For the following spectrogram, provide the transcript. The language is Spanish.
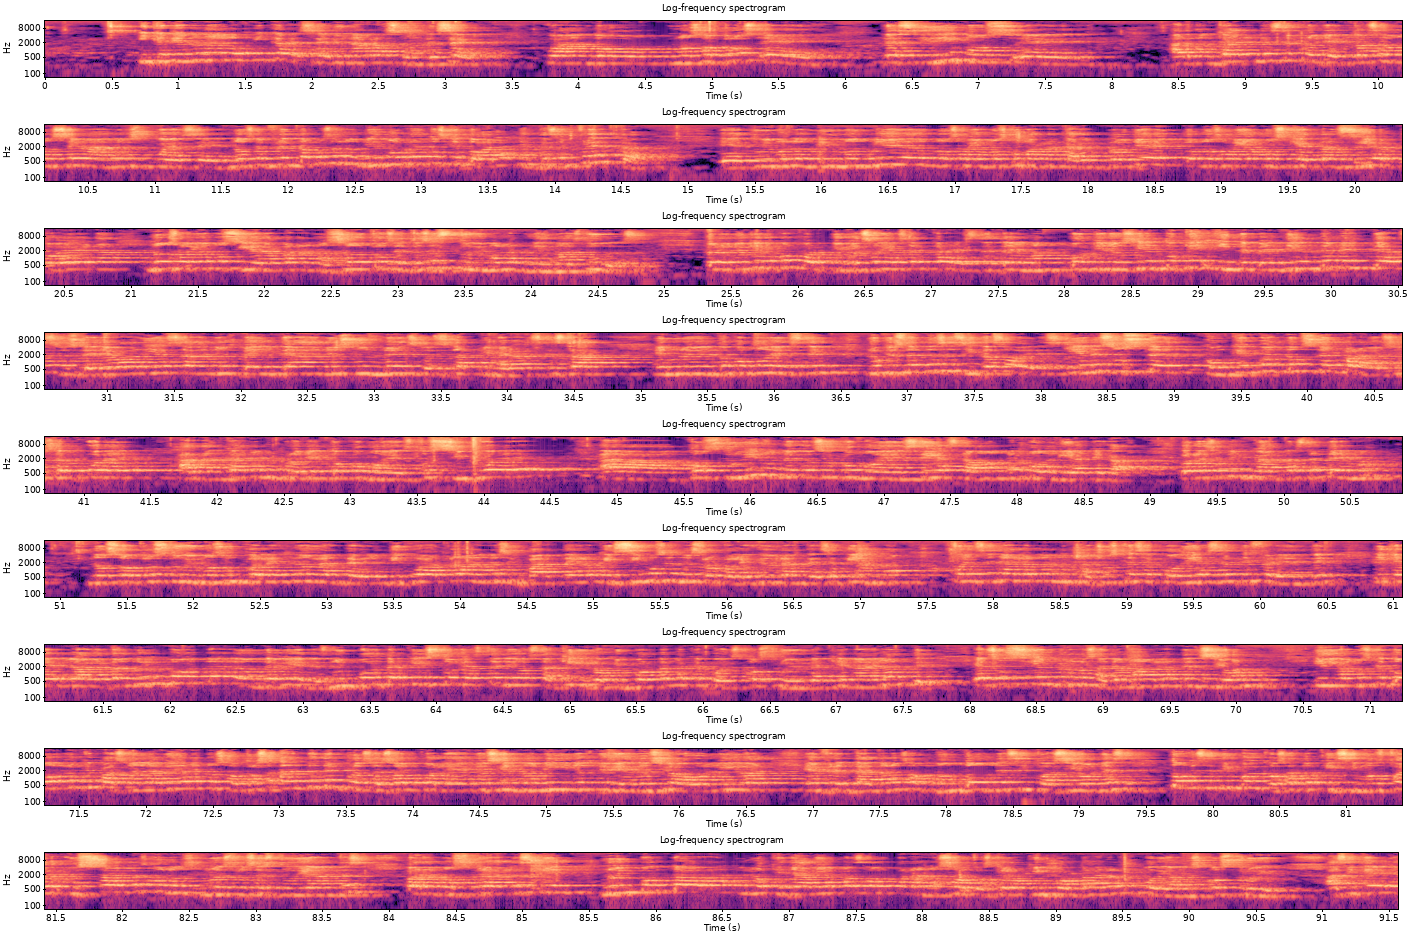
y que tiene una lógica de ser y una razón de ser. Cuando nosotros eh, decidimos eh, arrancar en este proyecto hace 11 años, pues eh, nos enfrentamos a los mismos retos que toda la gente se enfrenta. Eh, tuvimos los mismos miedos, no sabíamos cómo arrancar el proyecto, no sabíamos qué tan cierto era, no sabíamos si era para nosotros, entonces tuvimos las mismas dudas. Pero yo quiero compartirles hoy acerca de este tema porque yo siento que independientemente a si usted lleva 10 años, 20 años, un mes o es la primera vez que está en un evento como este, lo que usted necesita saber es quién es usted, con qué cuenta usted para ver si usted puede arrancar en un proyecto como estos, si puede a construir un negocio como este y hasta dónde podría llegar. Por eso me encanta este tema. Nosotros tuvimos un colegio durante 24 años y parte de lo que hicimos en nuestro colegio durante ese tiempo fue enseñarle a los muchachos que se podía ser diferente y que la verdad no importa de dónde vienes, no importa qué historia has tenido hasta aquí, lo que importa es lo que puedes construir de aquí en adelante. Eso siempre nos ha llamado la atención y digamos que todo lo que pasó en la vida de nosotros antes del proceso del colegio, siendo niños, viviendo en Ciudad Bolívar, enfrentándonos a un montón de situaciones, todo ese tipo de cosas lo que hicimos fue usarlas con nuestros estudiantes para mostrarles que no importaba lo que ya había pasado para nosotros, que lo que importaba era lo que podíamos construir. Así que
